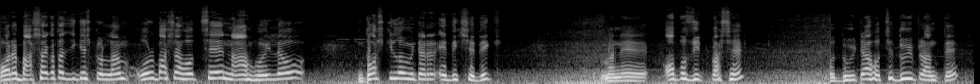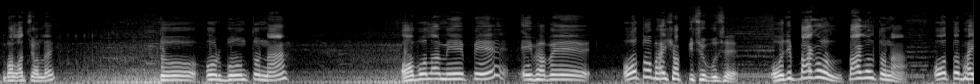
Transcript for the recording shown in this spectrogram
পরে বাসার কথা জিজ্ঞেস করলাম, ওর বাসা হচ্ছে না হইলেও দশ কিলোমিটারের এদিক সেদিক মানে অপোজিট পাশে। তো দুইটা হচ্ছে দুই প্রান্তে বলা চলে। তো ওর বোন তো না। অবলা মেয়ে পেয়ে এইভাবে ও তো ভাই সব কিছু বুঝে। ও যে পাগল পাগল তো না। ও তো ভাই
